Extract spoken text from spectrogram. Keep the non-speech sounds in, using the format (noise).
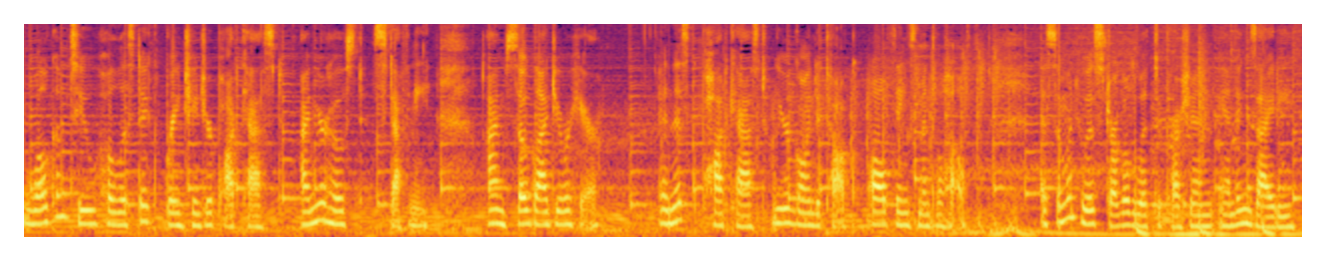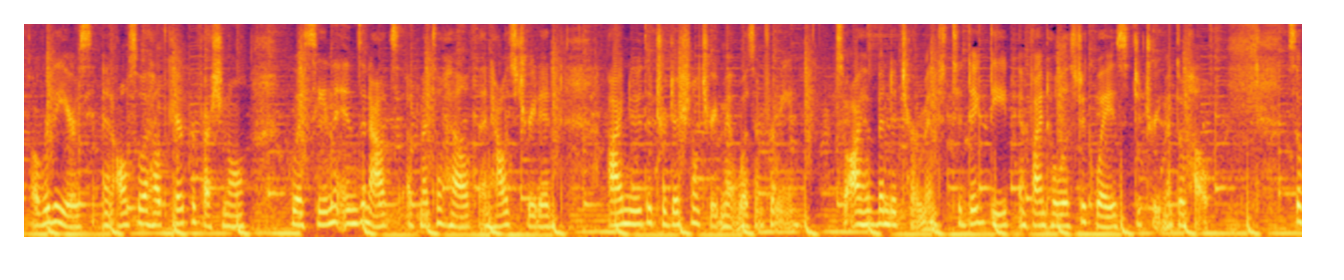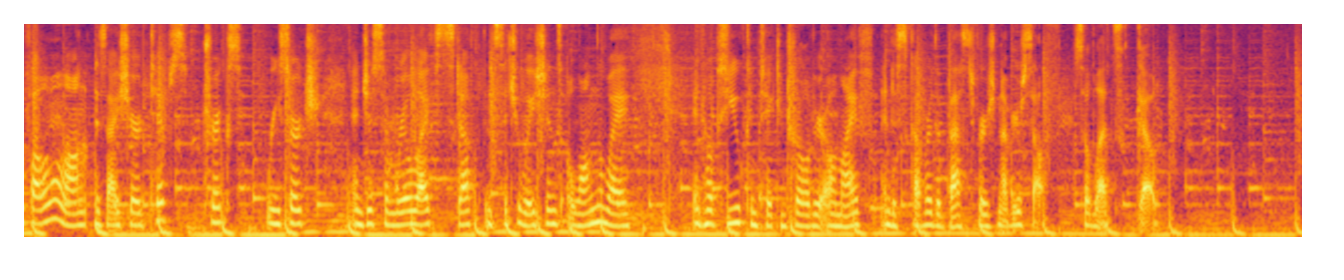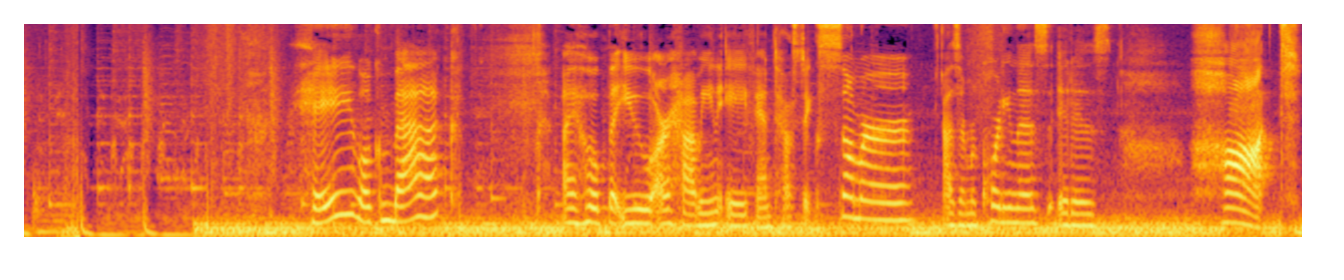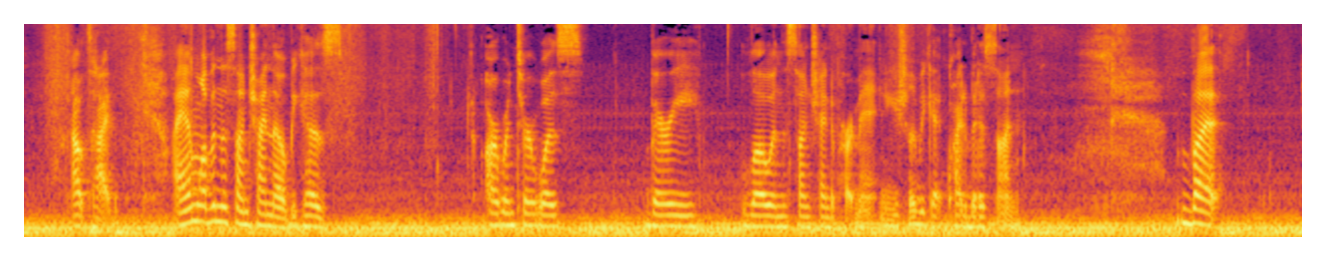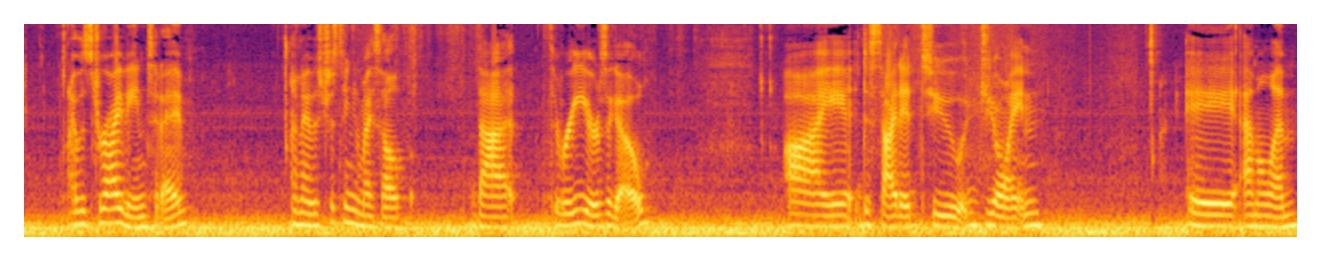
Welcome to Holistic Brain Changer Podcast. I'm your host, Stephanie. I'm so glad you are here. In this podcast, we are going to talk all things mental health. As someone who has struggled with depression and anxiety over the years, and also a healthcare professional who has seen the ins and outs of mental health and how it's treated, I knew the traditional treatment wasn't for me. So I have been determined to dig deep and find holistic ways to treat mental health. So follow along as I share tips, tricks, research, and just some real life stuff and situations along the way in hopes you can take control of your own life and discover the best version of yourself. So let's go. Hey, welcome back. I hope that you are having a fantastic summer. As I'm recording this, it is hot outside. I am loving the sunshine though because our winter was very low in the sunshine department. Usually we get quite a bit of sun. But I was driving today and I was just thinking to myself that three years ago, I decided to join a MLM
